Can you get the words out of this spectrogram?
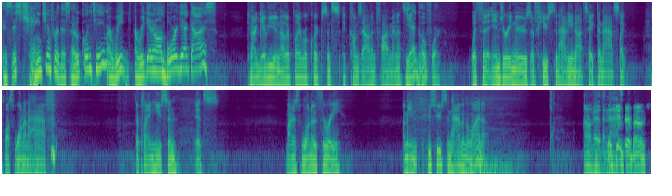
Is this changing for this Oakland team? Are we are we getting on board yet, guys? Can I give you another play real quick since it comes out in five minutes? Yeah, go for it. With the injury news of Houston, how do you not take the Nats like plus one and a half? They're playing Houston. It's minus 103. I mean, who's Houston have in the lineup? I don't know the It's Nats, getting bare bones.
